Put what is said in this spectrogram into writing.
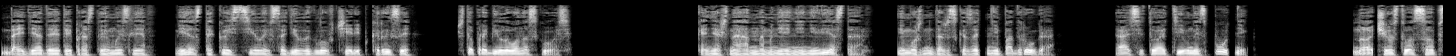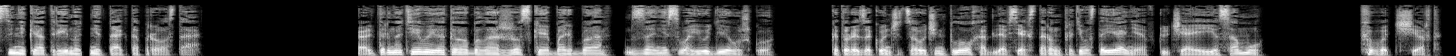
Дойдя до этой простой мысли, я с такой силой всадил иглу в череп крысы, что пробил его насквозь. Конечно, Анна мне не невеста, и, можно даже сказать, не подруга, а ситуативный спутник, но чувство собственника отринуть не так-то просто. Альтернативой этого была жесткая борьба за не свою девушку, которая закончится очень плохо для всех сторон противостояния, включая ее саму. Вот черт.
